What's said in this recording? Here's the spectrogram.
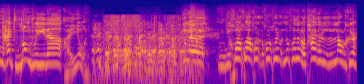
你还主动追呢？哎呀我的！那个，你换换换换换那换那老太太唠会嗑。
